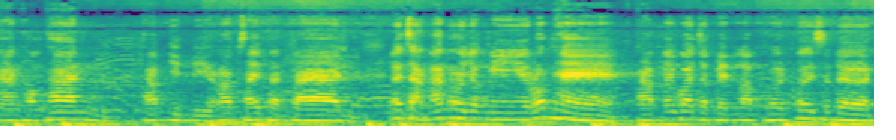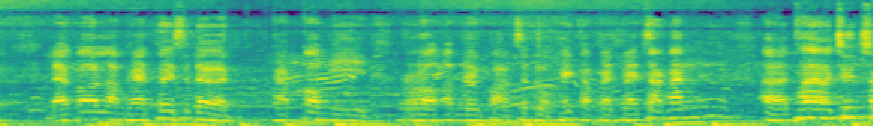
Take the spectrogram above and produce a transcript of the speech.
งานของท่านครับยินดีรับใช้แฟนๆ และจากนั้นเรายังมีรถแห่ครับไม่ว่าจะเป็นลำเพลินเต้ยเสดิร์แล้วก็ลำแพนเต้ยเสดิร์ครับก็มีรออำนวยความสะดวกให้กับแฟนๆ จากนั้นถ้าชื่นช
